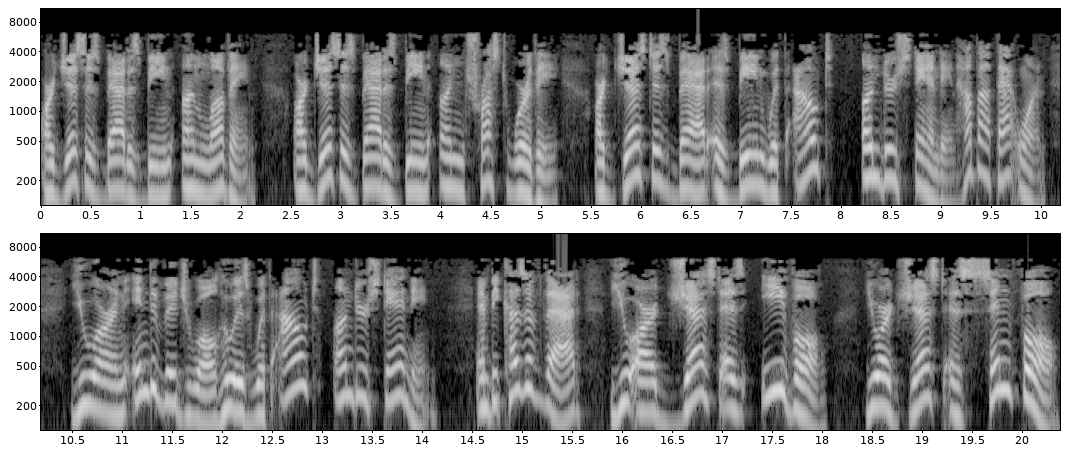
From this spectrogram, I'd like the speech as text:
are just as bad as being unloving, are just as bad as being untrustworthy, are just as bad as being without understanding. How about that one? You are an individual who is without understanding. And because of that, you are just as evil. You are just as sinful.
